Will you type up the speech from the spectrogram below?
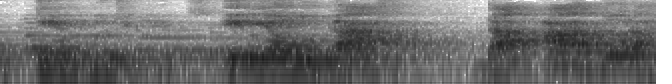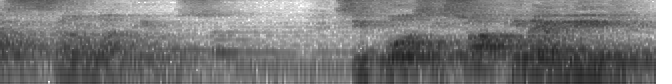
o templo de Deus, ele é o lugar da adoração a Deus. Se fosse só aqui na igreja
